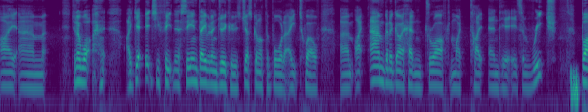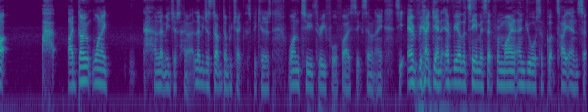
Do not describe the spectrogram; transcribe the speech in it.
I am. Do you know what? I get itchy feet there seeing David Njoku who's just gone off the board at 8-12. Um, I am going to go ahead and draft my tight end here. It's a reach, but I don't want to let me just hang on, let me just double check this because one, two, three, four, five, six, seven, eight. See every again every other team except for mine and yours have got tight ends. So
